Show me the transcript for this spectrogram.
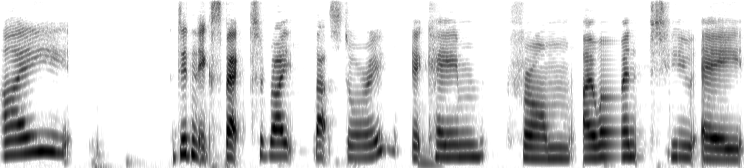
I didn't expect to write that story. It mm. came from, I went to a,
